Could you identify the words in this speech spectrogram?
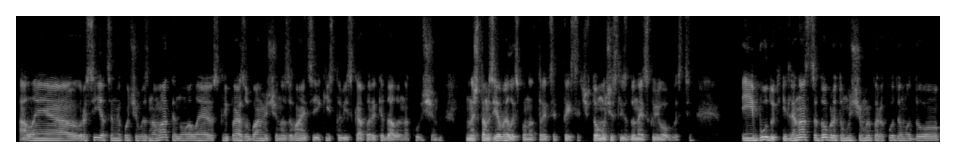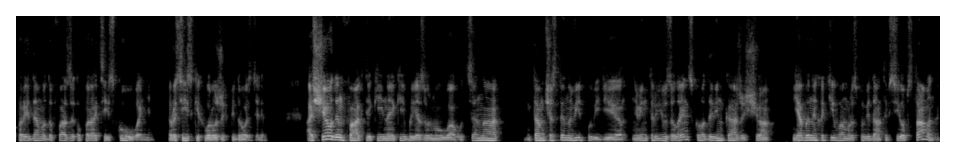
Але Росія це не хоче визнавати. Ну але скріпе зубами, що називається, якісь то війська перекидали на Курщину. Вони ж там з'явились понад 30 тисяч, в тому числі з Донецької області. І будуть. І для нас це добре, тому що ми переходимо до перейдемо до фази операції сковування російських ворожих підрозділів. А ще один факт, який на який би я звернув увагу, це на там частину відповіді в інтерв'ю Зеленського, де він каже, що я би не хотів вам розповідати всі обставини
